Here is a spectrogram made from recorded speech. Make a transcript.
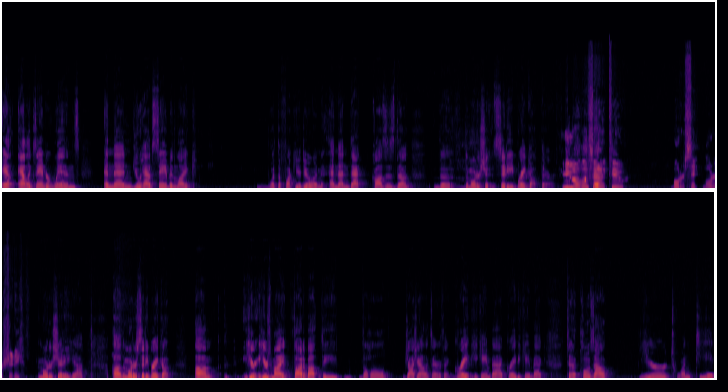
A- Alexander wins, and then you have Sabin like, "What the fuck you doing?" And then that causes the the the Motor Sh- City breakup there. You almost said it too. Motor City, Motor Shitty. Motor City, yeah, uh, the Motor City breakup. Um, here here's my thought about the the whole Josh Alexander thing. Great, he came back. Great, he came back to close out year 20,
